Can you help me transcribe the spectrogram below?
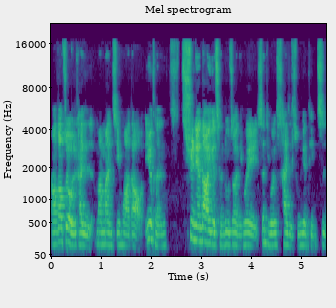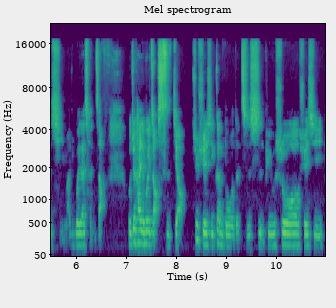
然后到最后我就开始慢慢进化到，因为可能训练到一个程度之后，你会身体会开始出现停滞期嘛，就不会再成长，我就开始会找私教去学习更多的知识，比如说学习。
